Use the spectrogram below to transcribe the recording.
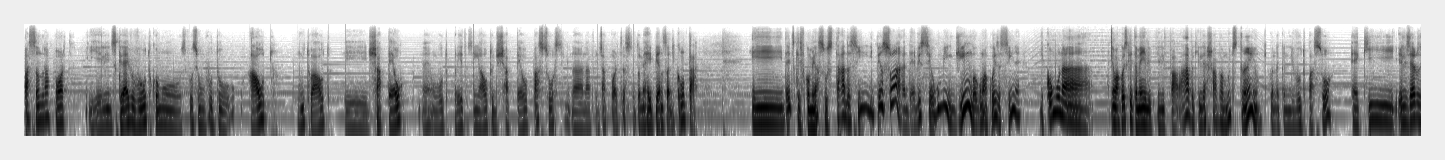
passando na porta. E ele descreve o vulto como se fosse um vulto alto, muito alto, e de chapéu, né? Um vulto preto, assim, alto de chapéu, passou assim na, na frente da porta. Eu tô me arrependendo só de contar. E daí disse que ele ficou meio assustado assim e pensou, ah, deve ser algum mendigo, alguma coisa assim, né? E como na, e uma coisa que também ele, ele falava, que ele achava muito estranho, que quando aquele vulto passou, é que eles eram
